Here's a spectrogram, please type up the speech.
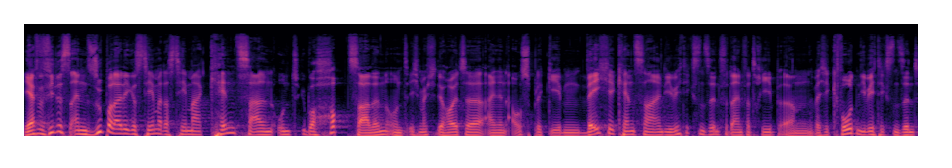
Ja, für viele ist ein super leidiges Thema das Thema Kennzahlen und überhaupt Zahlen. Und ich möchte dir heute einen Ausblick geben, welche Kennzahlen die wichtigsten sind für deinen Vertrieb, ähm, welche Quoten die wichtigsten sind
